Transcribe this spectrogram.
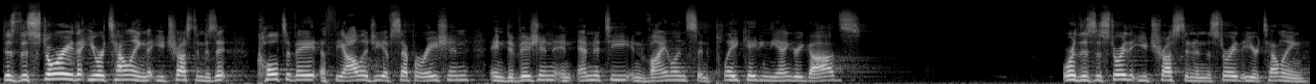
Does the story that you are telling that you trust in, does it cultivate a theology of separation and division and enmity and violence and placating the angry gods? Or does the story that you trust in and the story that you're telling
